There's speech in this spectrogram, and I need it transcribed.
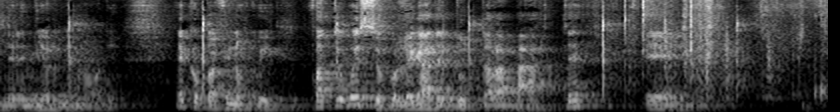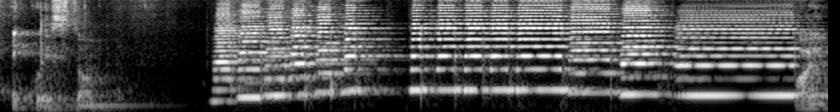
nel miglior dei modi. Ecco qua, fino qui. Fatto questo, collegate tutta la parte e, e questo. Poi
